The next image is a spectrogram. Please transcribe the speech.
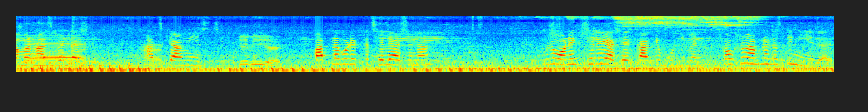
আমার হাজব্যান্ড আসে। আজকে আমি এসেছি। পাতলা করে একটা ছেলে আসে না। অনেক ছেলেই আসে কাকে বুঝবেন? সবসময় আপনার কাছ থেকে নিয়ে যায়।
